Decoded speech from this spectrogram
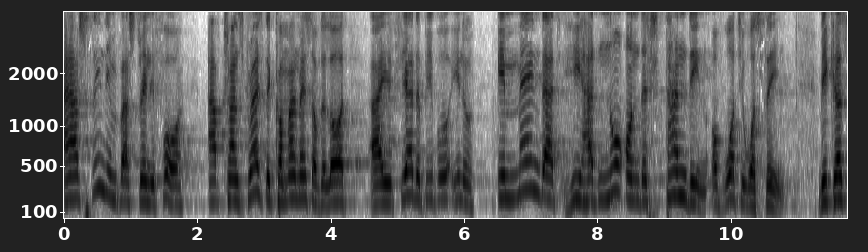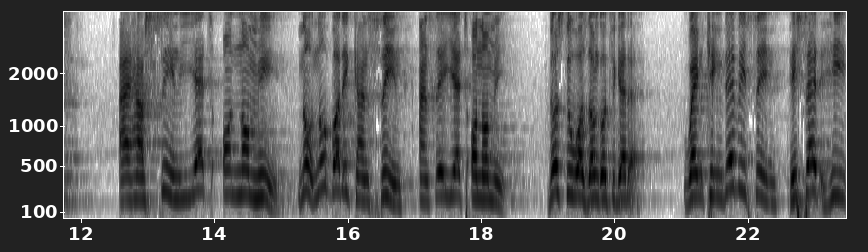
I have sinned in verse 24. I've transgressed the commandments of the Lord. I fear the people. You know, it meant that he had no understanding of what he was saying. Because I have sinned, yet honor me. No, nobody can sin and say, yet honor me. Those two words don't go together. When King David sinned, he said he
